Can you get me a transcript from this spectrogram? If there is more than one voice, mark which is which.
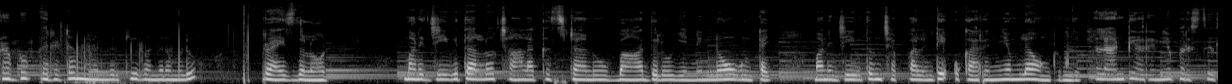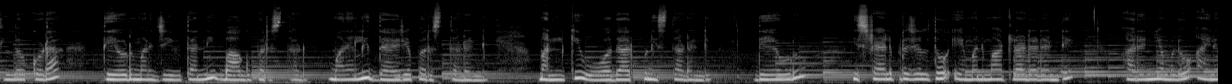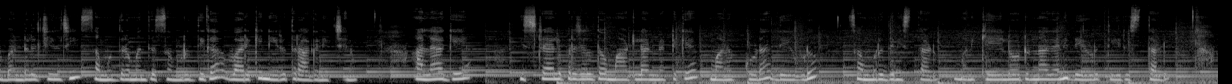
Speaker 1: ప్రభు పెరట మీ అందరికీ వందనములు. Praise the lord మన జీవితాల్లో చాలా కష్టాలు బాధలు ఎన్నెన్నో ఉంటాయి. మన జీవితం చెప్పాలంటే ఒక అరణ్యంలా ఉంటుంది. అలాంటి అరణ్య పరిస్థితుల్లో కూడా దేవుడు మన జీవితాన్ని బాగుపరుస్తాడు. మనల్ని ధైర్యపరుస్తాడండి. మనకి ఓదార్పునిస్తాడండి. దేవుడు ఇస్రాయల్ ప్రజలతో ఏమని మాట్లాడాడంటే అరణ్యంలో ఆయన బండలు చీల్చి సముద్రమంత సమృద్ధిగా వారికి నీరు త్రాగనిచ్చాను. అలాగే ఇస్రాయేల్ ప్రజలతో మాట్లాడినట్టుకే మనకు కూడా దేవుడు సమృద్ధినిస్తాడు. మనకి ఏ లోటు ఉన్నా కానీ దేవుడు తీరుస్తాడు.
